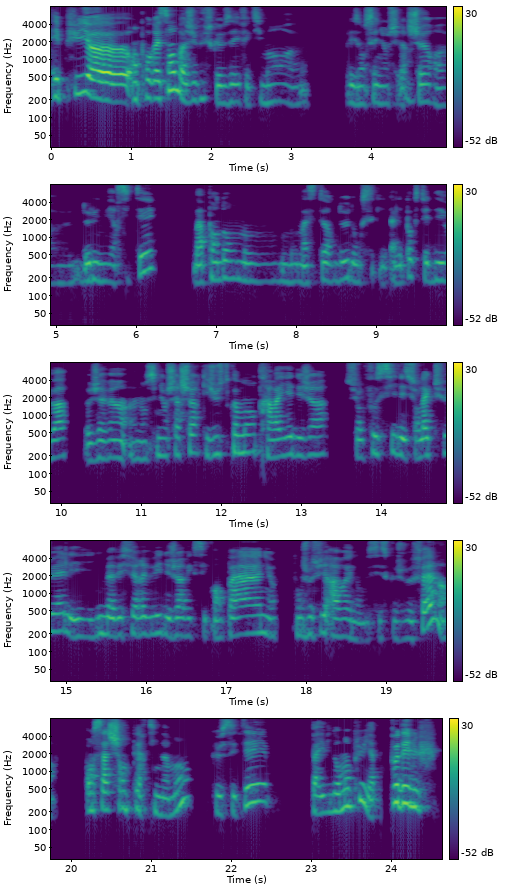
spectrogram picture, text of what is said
Et puis en progressant, bah, j'ai vu ce que faisaient effectivement les enseignants-chercheurs de l'université. bah, pendant mon, master 2, donc à l'époque c'était le euh, j'avais un, enseignant-chercheur qui justement travaillait déjà sur le fossile et sur l'actuel et il m'avait fait rêver déjà avec ses campagnes. Donc je me suis dit, ah ouais, non, mais c'est ce que je veux faire, en sachant pertinemment que c'était pas évident non plus, il y a peu d'élus.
